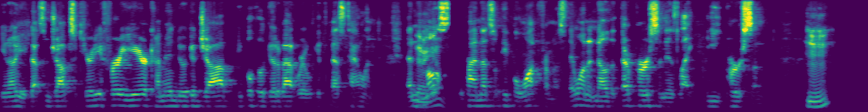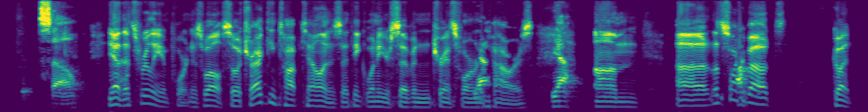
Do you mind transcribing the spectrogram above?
You know, you've got some job security for a year, come in, do a good job. People feel good about it. We're able to get the best talent. And there most of the time, that's what people want from us. They want to know that their person is like the person. Mm-hmm. So yeah, that's really important as well. So attracting top talent is, I think, one of your seven transformative yeah. powers. Yeah. Um. Uh. Let's talk uh, about. Go ahead.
